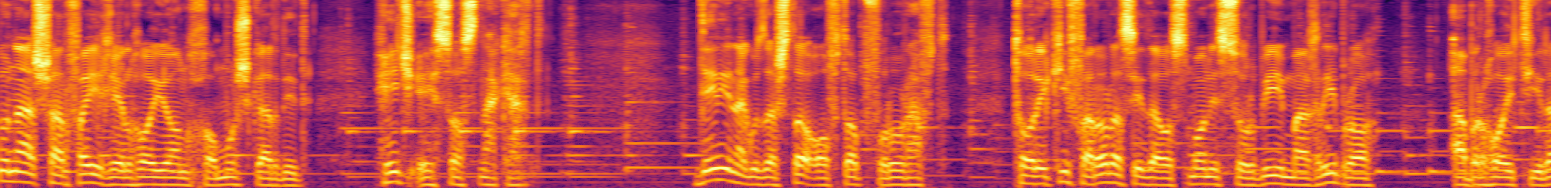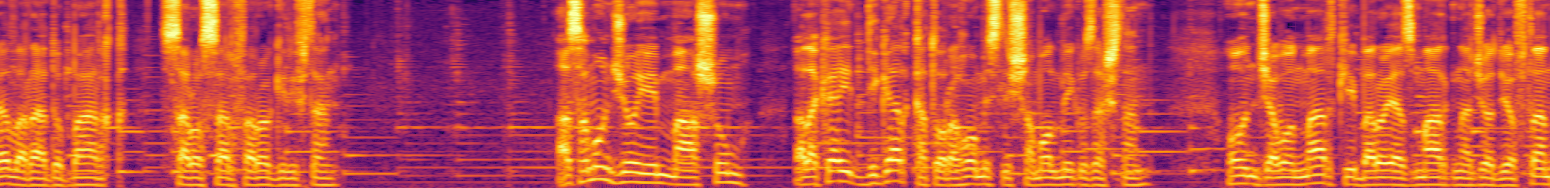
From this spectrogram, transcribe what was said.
гуна шарфаи ғелҳои он хомӯш гардид ҳеҷ эҳсос накард. Дери нагузашта офтоб фурӯ рафт. Торикӣ фаро расида осмони сурбии мағрибро абрҳои тира ва раъду барқ саросар фаро гирифтанд аз ҳамон ҷои маъшум аллакай дигар қатораҳо мисли шамол мегузаштанд. Он ҷавонмард ки барои аз марг наҷот ёфтан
